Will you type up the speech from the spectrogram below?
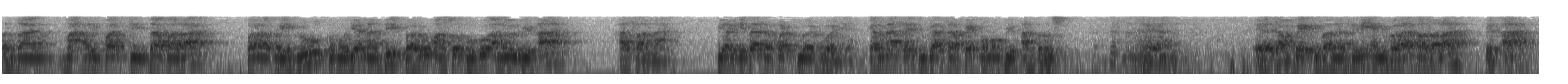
tentang makrifat cinta para para perindu, kemudian nanti baru masuk buku Ahlul Bid'ah Hasanah. Biar kita dapat dua-duanya. Karena saya juga capek ngomong bid'ah terus. ya. ya capek ke sana sini yang dibahas masalah bid'ah.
